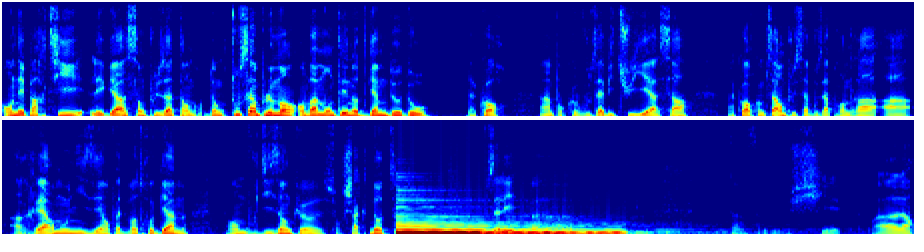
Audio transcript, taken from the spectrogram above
on est parti, les gars, sans plus attendre. Donc tout simplement, on va monter notre gamme de Do, d'accord? Hein, Pour que vous habituiez à ça, d'accord? Comme ça, en plus, ça vous apprendra à, à réharmoniser en fait votre gamme en vous disant que sur chaque note, vous allez... euh, Putain, ça me chie. Voilà.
